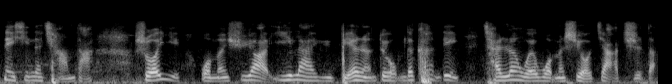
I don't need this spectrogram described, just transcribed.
内心的强大，所以我们需要依赖于别人对我们的肯定，才认为我们是有价值的。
